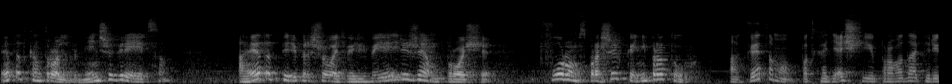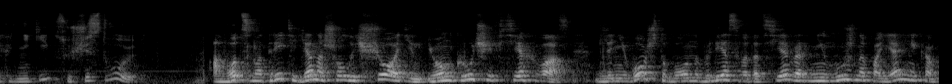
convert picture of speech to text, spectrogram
Этот контроллер меньше греется, а этот перепрошивать в HBA режим проще. Форум с прошивкой не протух. А к этому подходящие провода-переходники существуют. А вот смотрите, я нашел еще один, и он круче всех вас. Для него, чтобы он влез в этот сервер, не нужно паяльником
